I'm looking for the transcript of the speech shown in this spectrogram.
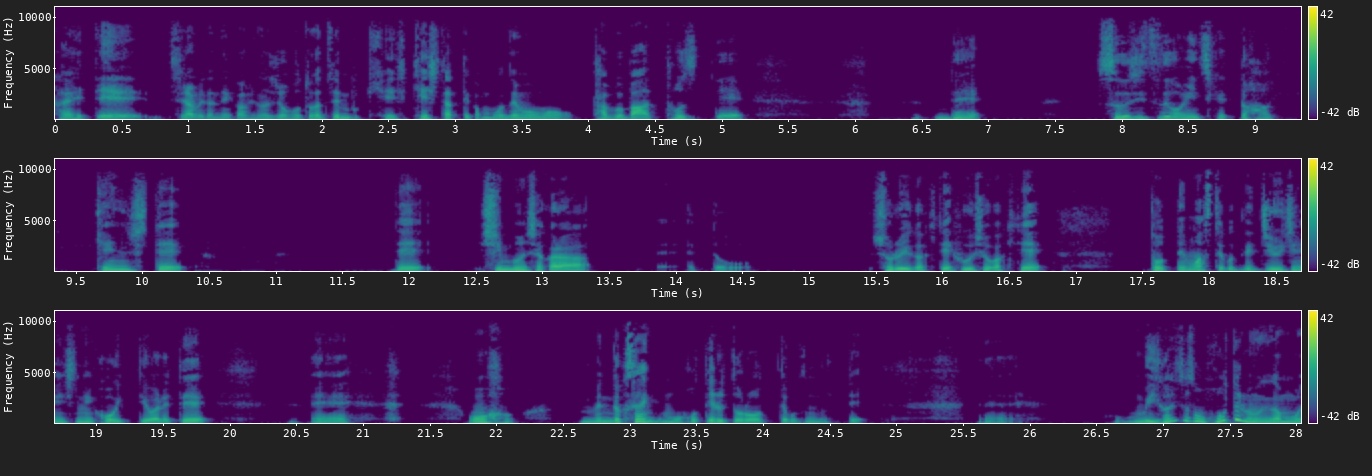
変えて、調べたネカフェの情報とか全部消したっていうか、もう全部もう、タブバー閉じて、で、数日後にチケット発見して、で、新聞社から、えっと、書類が来て、封書が来て、取ってますってことで11日に来いって言われて、えー、もう、めんどくさいんで、もうホテル取ろうってことになって、えー、意外とそのホテルの値段も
